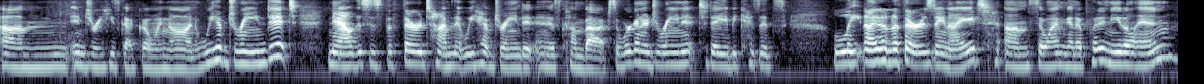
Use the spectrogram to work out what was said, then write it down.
um, injury he's got going on. We have drained it. Now, this is the third time that we have drained it and has come back. So we're going to drain it today because it's late night on a Thursday night. Um, so I'm going to put a needle in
